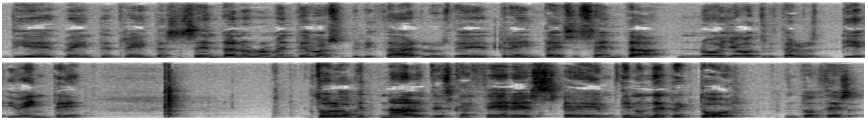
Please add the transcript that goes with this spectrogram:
10, 20, 30, 60. Normalmente vas a utilizar los de 30 y 60. No llego a utilizar los 10 y 20. Todo lo que, nada, tienes que hacer es... Em, tiene un detector. Entonces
